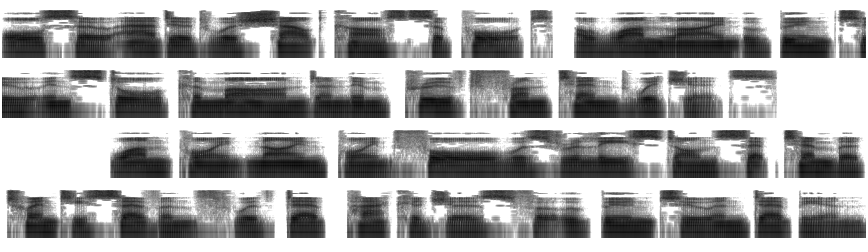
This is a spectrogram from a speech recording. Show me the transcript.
Also added were Shoutcast support, a one-line Ubuntu install command and improved front-end widgets. 1.9.4 was released on September 27 with deb packages for Ubuntu and Debian.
